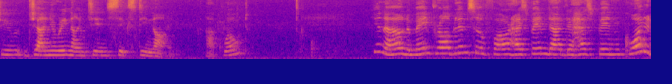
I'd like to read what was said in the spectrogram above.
to January 1969. I quote You know, the main problem so far has been that there has been quite a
